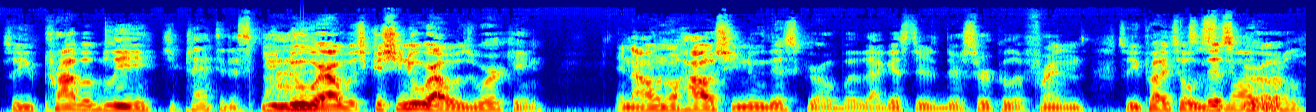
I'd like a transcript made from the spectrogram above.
So you probably she planted a spot. you knew where I was because she knew where I was working, and I don't know how she knew this girl, but I guess there's their circle of friends. So you probably told this girl, world.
